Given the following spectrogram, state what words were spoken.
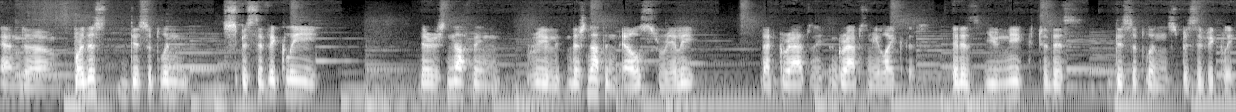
And um, for this discipline specifically, there's nothing really, there's nothing else really that grabs me, grabs me like this. It is unique to this discipline specifically.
